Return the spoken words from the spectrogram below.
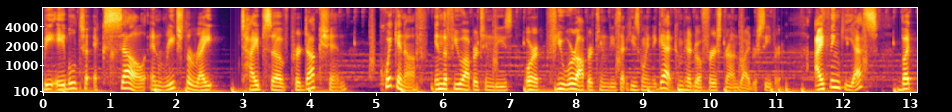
be able to excel and reach the right types of production quick enough in the few opportunities or fewer opportunities that he's going to get compared to a first round wide receiver? I think yes, but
